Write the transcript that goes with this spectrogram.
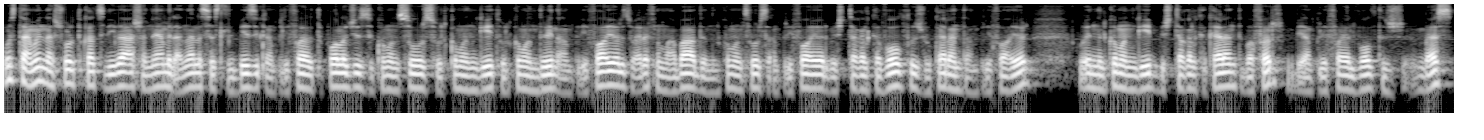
واستعملنا ال shortcuts دي بقى عشان نعمل analysis لل basic amplifier topologies ال common source وال common gate وال common drain amplifiers وعرفنا مع بعض إن ال common source amplifier بيشتغل ك voltage و current amplifier وإن ال common gate بيشتغل ك current buffer بي amplify ال voltage بس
